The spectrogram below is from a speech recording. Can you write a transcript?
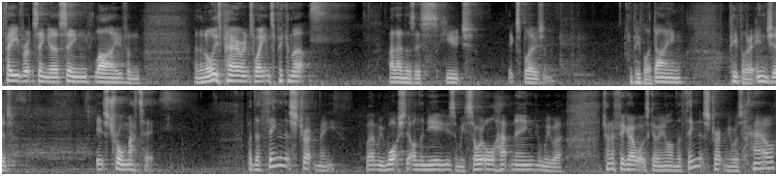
favourite singer sing live, and, and then all these parents waiting to pick them up. And then there's this huge explosion. People are dying, people are injured. It's traumatic. But the thing that struck me when we watched it on the news and we saw it all happening and we were trying to figure out what was going on, the thing that struck me was how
